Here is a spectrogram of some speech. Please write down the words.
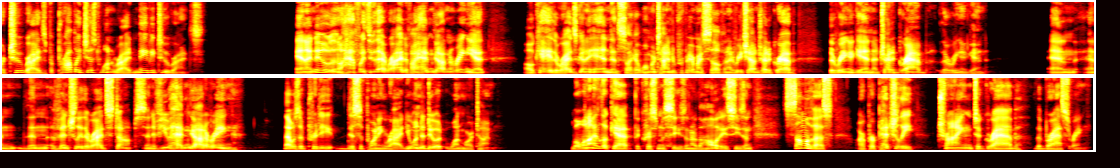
or two rides, but probably just one ride, maybe two rides. And I knew you know, halfway through that ride, if I hadn't gotten a ring yet, okay, the ride's going to end. And so I got one more time to prepare myself. And I'd reach out and try to grab the ring again. I'd try to grab the ring again. And and then eventually the ride stops. And if you hadn't got a ring, that was a pretty disappointing ride. You wanted to do it one more time. Well, when I look at the Christmas season or the holiday season, some of us are perpetually trying to grab the brass ring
